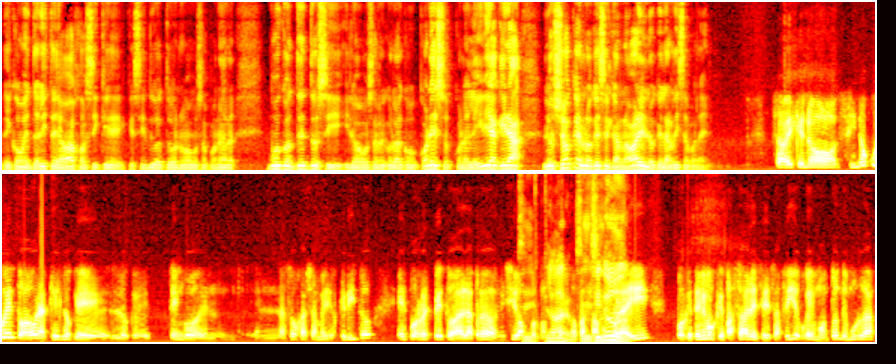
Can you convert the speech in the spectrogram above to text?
de comentarista de abajo, así que, que, sin duda todos nos vamos a poner muy contentos y, y lo vamos a recordar con, con, eso, con la alegría que era los Jokers, lo que es el carnaval y lo que es la risa para él. Sabes que no, si no cuento ahora qué es lo que, lo que tengo en, en las hojas ya medio escrito, es por respeto a la prueba de admisión, Sí, porque claro, no sí, pasamos por ahí, porque tenemos que pasar ese desafío, porque hay un montón de murgas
